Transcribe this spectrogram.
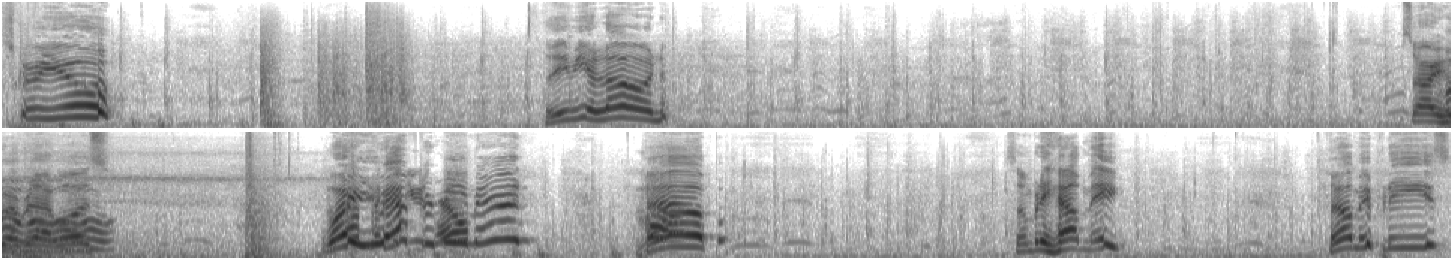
Screw you! Leave me alone! Sorry, whoever that was. Why are you after me, help. man? Help! Somebody help me! Help me, please!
